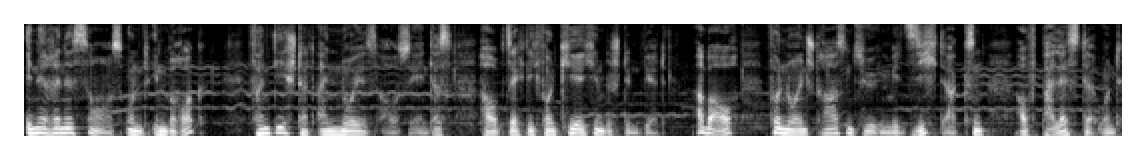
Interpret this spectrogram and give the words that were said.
In der Renaissance und im Barock fand die Stadt ein neues Aussehen, das hauptsächlich von Kirchen bestimmt wird, aber auch von neuen Straßenzügen mit Sichtachsen auf Paläste und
